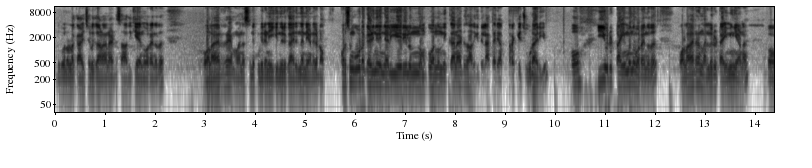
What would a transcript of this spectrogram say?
ഇതുപോലുള്ള കാഴ്ചകൾ കാണാനായിട്ട് സാധിക്കുക എന്ന് പറയുന്നത് വളരെ മനസ്സിന് കുളിരണിയിക്കുന്ന ഒരു കാര്യം തന്നെയാണ് കേട്ടോ. കുറച്ചും കൂടെ കഴിഞ്ഞ് കഴിഞ്ഞാൽ ഈ ഏരിയയിലൊന്നും നമുക്ക് വന്ന് നിൽക്കാനായിട്ട് സാധിക്കത്തില്ല. കാര്യം അത്രയ്ക്ക് ചൂടായിരിക്കും. അപ്പോൾ ഈ ഒരു ടൈം എന്ന് പറയുന്നത് വളരെ നല്ലൊരു ടൈമിംഗ് ആണ്. അപ്പോൾ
